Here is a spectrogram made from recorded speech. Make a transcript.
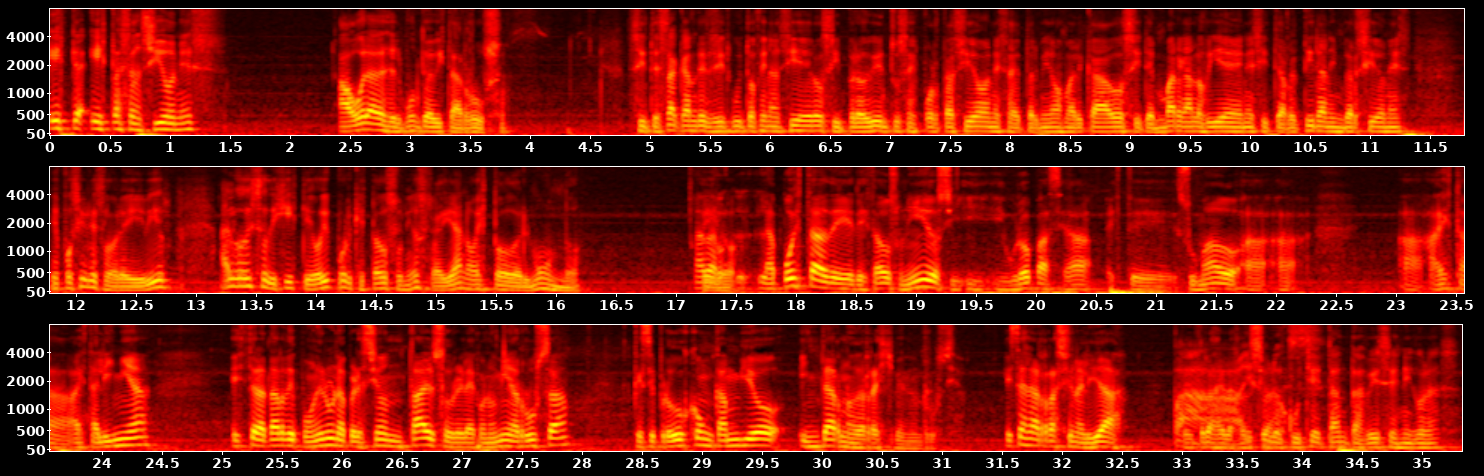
Esta- estas sanciones, ahora desde el punto de vista ruso, si te sacan del circuito financiero, si prohíben tus exportaciones a determinados mercados, si te embargan los bienes, si te retiran inversiones, ¿es posible sobrevivir? Algo de eso dijiste hoy porque Estados Unidos en realidad no es todo el mundo. A Pero- ver, la apuesta de, de Estados Unidos y, y Europa se ha este, sumado a, a- a- a esta, a esta línea es tratar de poner una presión tal sobre la economía rusa que se produzca un cambio interno de régimen en Rusia. Esa es la racionalidad detrás de las Ah, eso lo escuché tantas veces, Nicolás.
